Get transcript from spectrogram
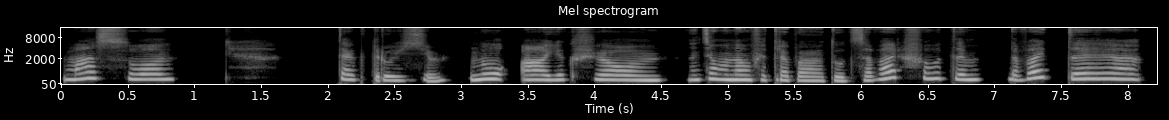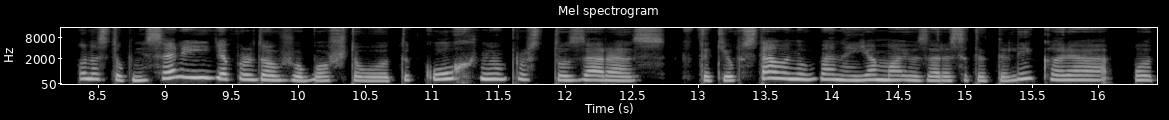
масло. Так, друзі. Ну, а якщо на цьому нам вже треба тут завершувати, давайте у наступній серії я продовжу облаштовувати кухню. Просто зараз такі обставини в мене, я маю зараз іти лікаря. От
